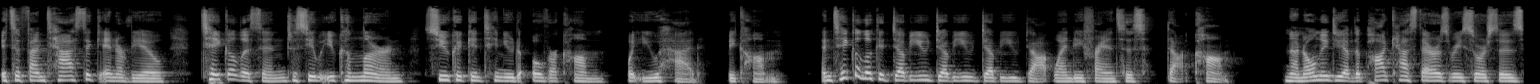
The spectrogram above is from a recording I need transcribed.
It's a fantastic interview. Take a listen to see what you can learn so you could continue to overcome what you had become. And take a look at www.wendyfrancis.com. Not only do you have the podcast there as resources,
